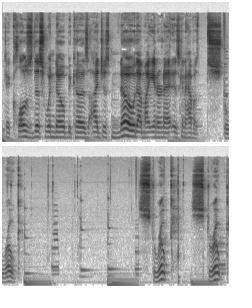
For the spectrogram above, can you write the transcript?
Okay, close this window because I just know that my internet is going to have a stroke. Stroke. Stroke.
